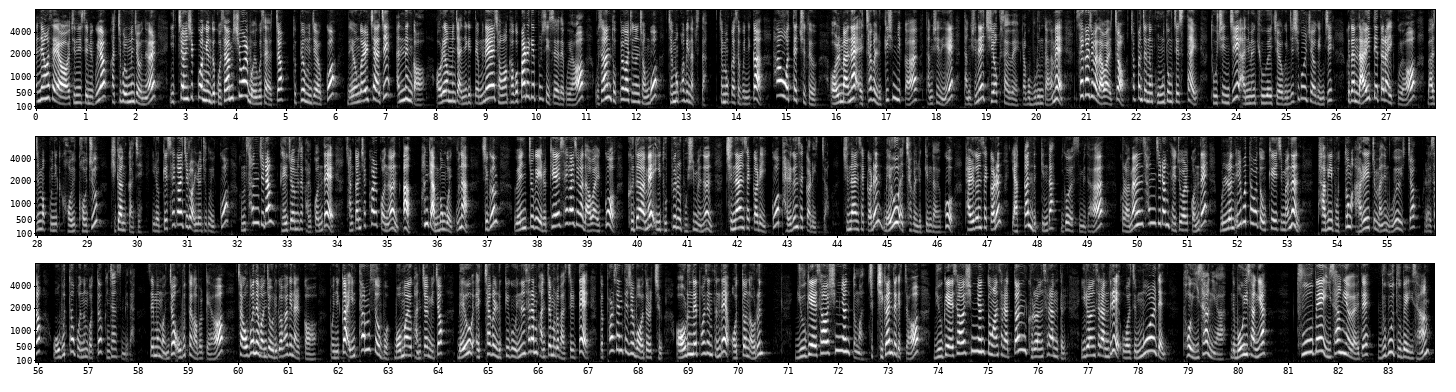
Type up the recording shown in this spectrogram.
안녕하세요. 진희쌤이고요. 같이 볼 문제 오늘 2019학년도 고3 10월 모의고사였죠. 도표 문제였고 내용과 일치하지 않는 거. 어려운 문제 아니기 때문에 정확하고 빠르게 풀 수 있어야 되고요. 우선 도표가 주는 정보 제목 확인합시다. 제목 가서 보니까 how attached 얼마나 애착을 느끼십니까? 당신이 당신의 지역사회라고 물은 다음에 세 가지가 나와 있죠. 첫 번째는 공동체 스타일, 도시인지 아니면 교회 지역인지 시골 지역인지 그 다음 나이대 따라 있고요. 마지막 보니까 거, 거주 기간까지 이렇게 세 가지로 알려주고 있고 그럼 선지랑 대조하면서 갈 건데 잠깐 체크할 거는 아 한 개 안 본 거 있구나. 지금 왼쪽에 이렇게 세 가지가 나와 있고 그 다음에 이 도표를 보시면은 진한 색깔이 있고 밝은 색깔이 있죠. 진한 색깔은 매우 애착을 느낀다였고 밝은 색깔은 약간 느낀다 이거였습니다. 그러면 선지랑 대조할 건데 물론 1부터 봐도 오케이지만은 답이 보통 아래에 좀 많이 모여 있죠. 그래서 5부터 보는 것도 괜찮습니다. 쌤은 먼저 5부터 가볼게요. 자, 5번에 먼저 우리가 확인할 거 보니까 in terms of 뭐뭐의 관점이죠. 매우 애착을 느끼고 있는 사람 관점으로 봤을 때 the percentage of adults 어른의 퍼센트인데 어떤 어른? 6에서 10년 동안 즉 기간 되겠죠. 6에서 10년 동안 살았던 그런 사람들 이런 사람들이 was more than 더 이상이야. 근데 뭐 이상이야? 두 배 이상이어야 돼. 누구 두 배 이상?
